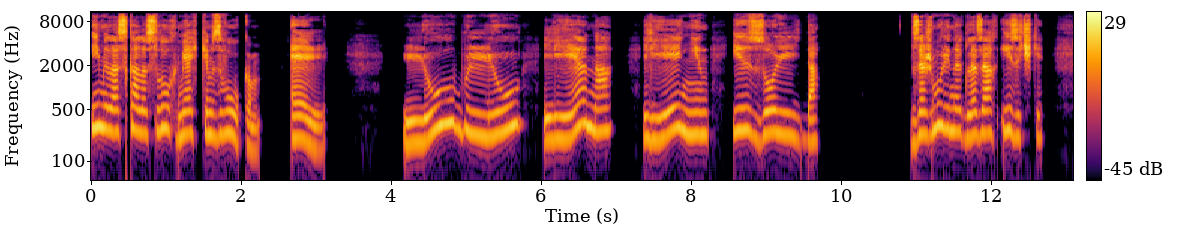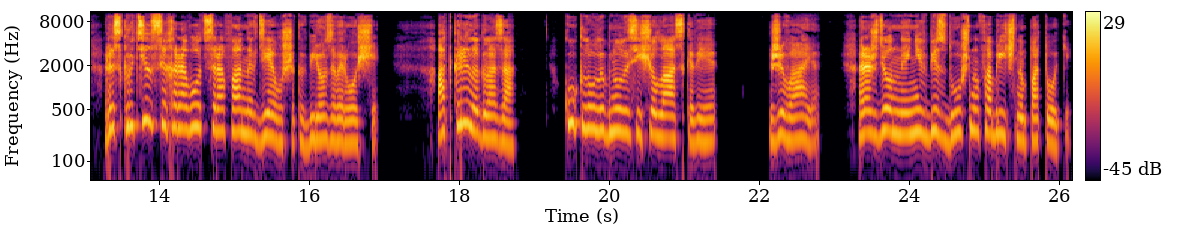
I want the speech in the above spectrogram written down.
Имя ласкало слух мягким звуком — «Эль». «Люблю Лена, Ленин, Изольда». В зажмуренных глазах Изочки раскрутился хоровод сарафанных девушек в березовой роще. Открыла глаза. Кукла улыбнулась еще ласковее. Живая, рожденная не в бездушном фабричном потоке,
